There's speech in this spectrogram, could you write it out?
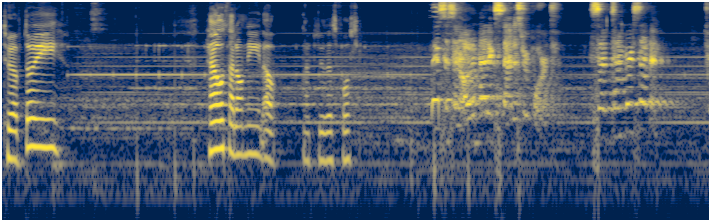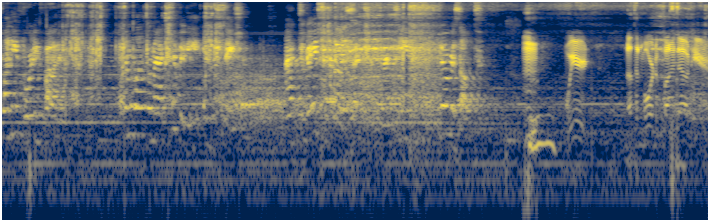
Two of three. Health I don't need. Oh, I have to do this first. This is an automatic status report. September 7th, 2045. Unwelcome activity in the station. Activation of section 13. No result. Hmm, weird. Nothing more to find out here.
